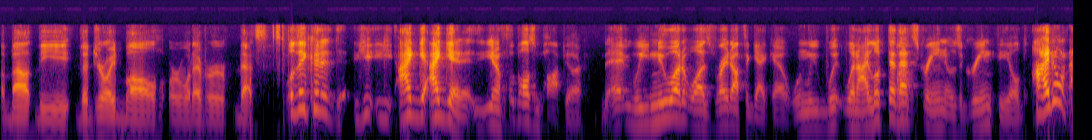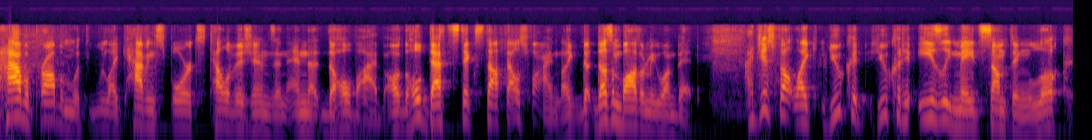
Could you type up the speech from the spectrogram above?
about the the droid ball or whatever that's Well, they could have. I, get- I get it. You know, football's unpopular. Eh, We knew what it was right off the get go. When we when I looked at that screen, it was a green field. I don't have a problem with like having sports, televisions, and and the, the whole vibe. Oh, the whole death stick stuff that was fine. Like that doesn't bother me one bit. I just felt like you could you could have easily made something look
